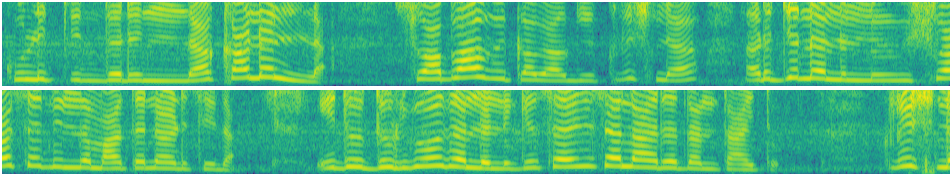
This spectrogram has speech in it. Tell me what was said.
ಕುಳಿತಿದ್ದರಿಂದ ಕಾಣಲಿಲ್ಲ. ಸ್ವಾಭಾವಿಕವಾಗಿ ಕೃಷ್ಣ ಅರ್ಜುನನನ್ನು ವಿಶ್ವಾಸದಿಂದ ಮಾತನಾಡಿಸಿದ. ಇದು ದುರ್ಯೋಧನನಿಗೆ ಸಹಿಸಲಾರದಂತಾಯಿತು. ಕೃಷ್ಣ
